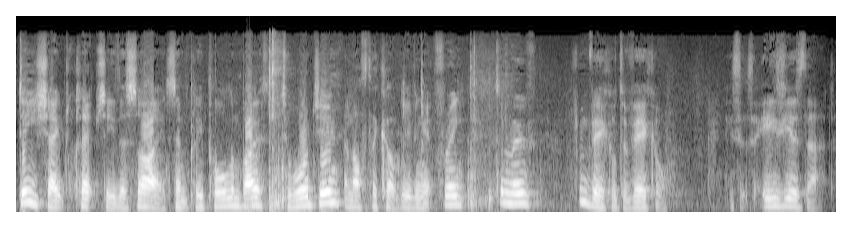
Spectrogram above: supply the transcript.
D-shaped clips either side. Simply pull them both towards you and off the come, leaving it free to move from vehicle to vehicle. It's as easy as that.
